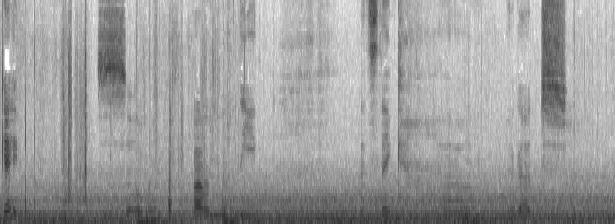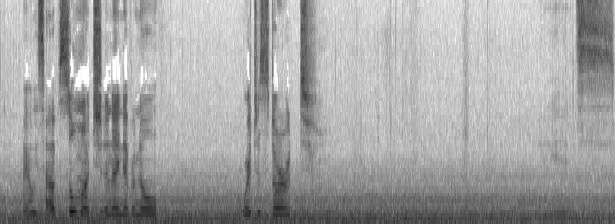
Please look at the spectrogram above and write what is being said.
Okay. So, um, the let's think. Um, I got. I always have so much, and I never know where to start. It's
